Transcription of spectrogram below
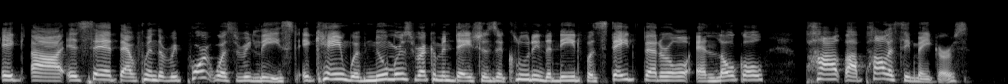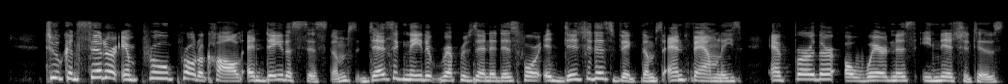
it, uh, it said that when the report was released, it came with numerous recommendations, including the need for state, federal, and local uh, policymakers to consider improved protocol and data systems, designated representatives for indigenous victims and families, and further awareness initiatives.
